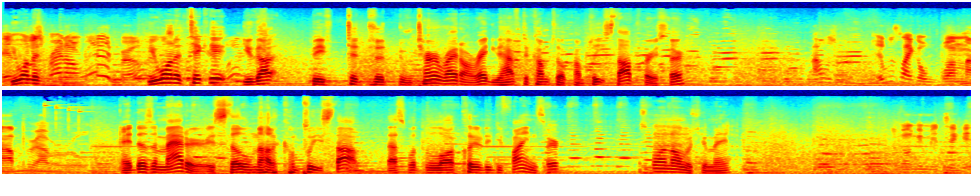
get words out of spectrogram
It You wanna- was right on red, bro. You want a ticket? What? You got be, to, to, to turn right on red. You have to come to a complete stop first, sir. I was. It was like a one mile per hour rule. It doesn't matter. It's still not a complete stop. That's what the law clearly defines, sir. What's going on with you, man? You gonna give me a ticket?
